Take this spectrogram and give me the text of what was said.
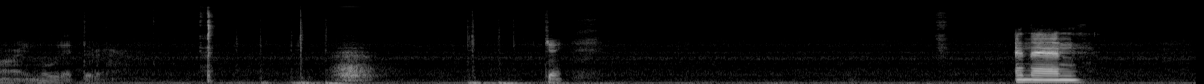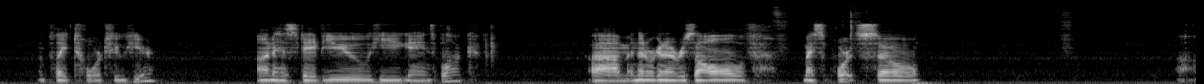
All right, move that there. Okay. And then play Tortu here. On his debut, he gains block. Um, and then we're going to resolve my supports. So uh,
